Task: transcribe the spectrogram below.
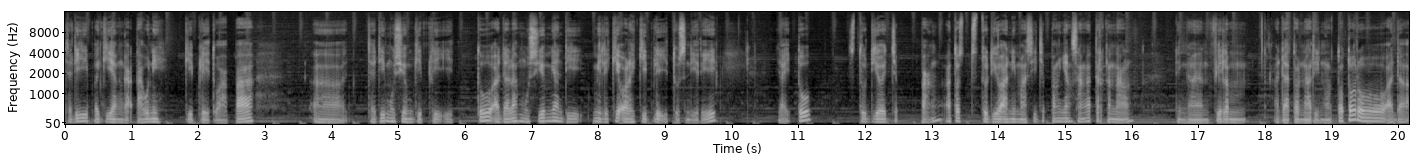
Jadi bagi yang nggak tahu nih Ghibli itu apa, uh, jadi Museum Ghibli itu adalah museum yang dimiliki oleh Ghibli itu sendiri, yaitu studio Jepang atau studio animasi Jepang yang sangat terkenal dengan film ada Tonari no Totoro, ada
